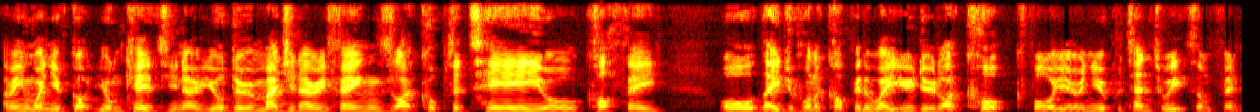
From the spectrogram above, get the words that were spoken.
I mean, when you've got young kids, you know, you'll do imaginary things like cups of tea or coffee, or they just want to copy the way you do, like cook for you, and you pretend to eat something.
